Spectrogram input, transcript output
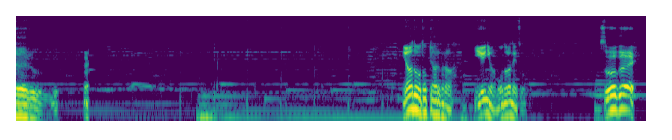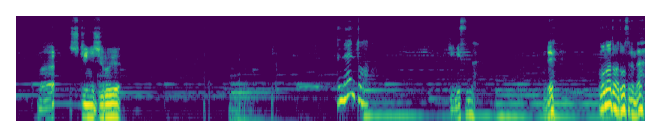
ろうよ。宿を取ってあるから、家には戻らねえぞ。そうかい。まあ、好きにしろや。レント、気にすんな。で、この後はどうするんだ？あ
